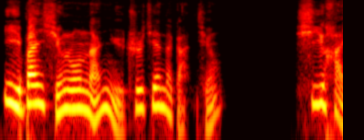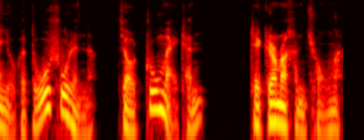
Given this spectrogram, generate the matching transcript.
一般形容男女之间的感情。西汉有个读书人呢，叫朱买臣，这哥们很穷啊，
